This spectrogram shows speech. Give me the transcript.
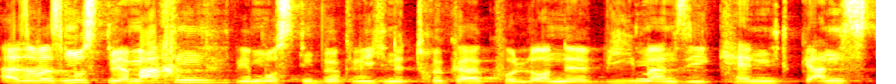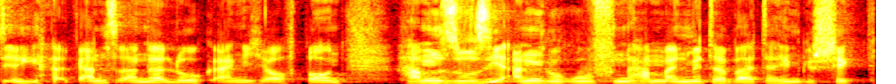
Also was mussten wir machen? Wir mussten wirklich eine Drückerkolonne, wie man sie kennt, ganz, ganz analog eigentlich aufbauen. Haben Susi angerufen, haben einen Mitarbeiter hingeschickt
